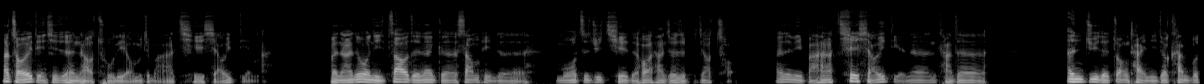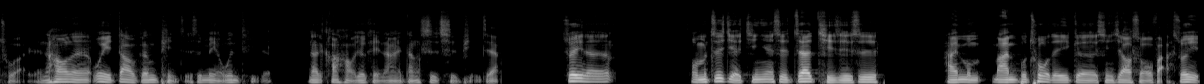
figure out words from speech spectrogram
那丑一点其实很好处理，我们就把它切小一点嘛。本来如果你照着那个商品的模子去切的话，它就是比较丑。但是你把它切小一点呢，它的 NG 的状态你就看不出来了。然后呢，味道跟品质是没有问题的，那刚好就可以拿来当试吃品这样。所以呢，我们自己的经验是，这其实是还蛮蛮不错的一个行销手法。所以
